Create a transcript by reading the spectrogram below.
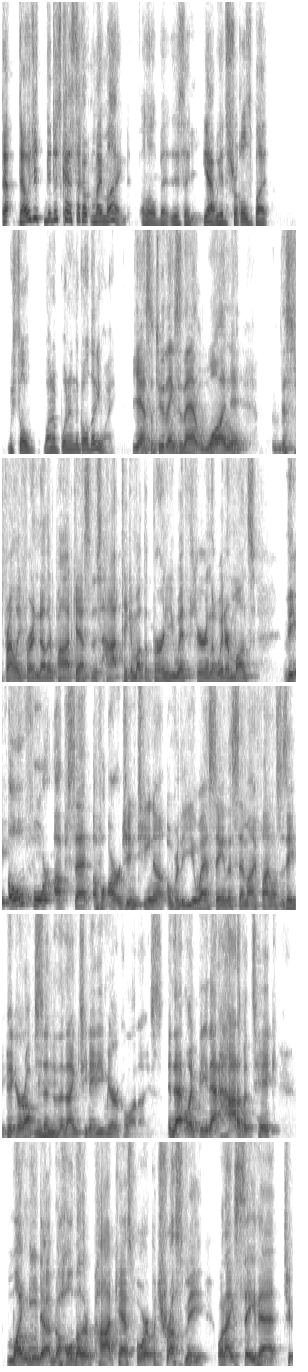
That that was just, it just kind of stuck up in my mind a little bit. They said, yeah, we had struggles, but we still wound up winning the gold anyway. Yeah. So two things to that. One, this is probably for another podcast. This hot take about the burn you with here in the winter months. The 04 upset of Argentina over the USA in the semifinals is a bigger upset mm-hmm. than the 1980 Miracle on Ice. And that might be that hot of a take. Might need a, a whole nother podcast for it, but trust me when I say that. To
